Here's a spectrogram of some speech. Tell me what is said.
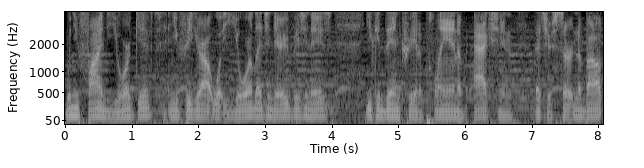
when you find your gift and you figure out what your legendary vision is, you can then create a plan of action that you're certain about.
